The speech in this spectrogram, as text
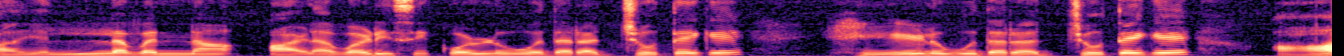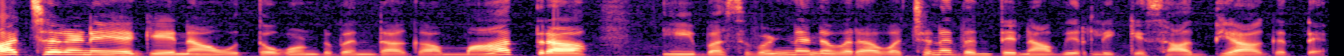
ಎಲ್ಲವನ್ನ ಅಳವಡಿಸಿಕೊಳ್ಳುವುದರ ಜೊತೆಗೆ, ಹೇಳುವುದರ ಜೊತೆಗೆ ಆಚರಣೆಯಗೆ ನಾವು ತಗೊಂಡು ಬಂದಾಗ ಮಾತ್ರ ಈ ಬಸವಣ್ಣನವರ ವಚನದಂತೆ ನಾವಿರಲಿಕ್ಕೆ ಸಾಧ್ಯ ಆಗತ್ತೆ.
